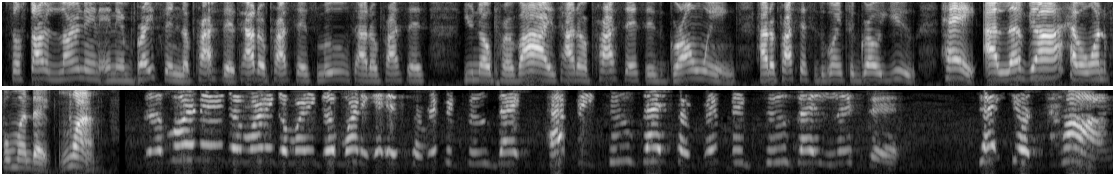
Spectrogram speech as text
So start learning and embracing the process. How process moves, how the process, you know, provides, how the process is growing, how the process is going to grow you. Hey, I love y'all. Have a wonderful Monday. Mwah. Good morning, good morning, good morning, good morning. It is terrific Tuesday. Happy Tuesday, terrific Tuesday. Listen, take your time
